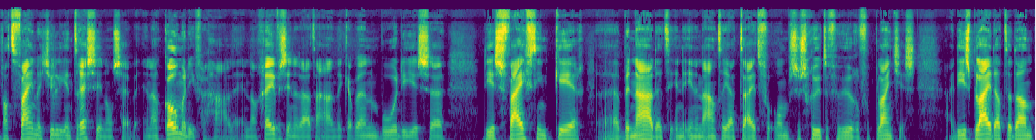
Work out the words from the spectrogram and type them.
wat fijn dat jullie interesse in ons hebben. En dan komen die verhalen en dan geven ze inderdaad aan. Ik heb een boer die is... Uh, die is 15 keer uh, benaderd in, in een aantal jaar tijd voor, om zijn schuur te verhuren voor plantjes. Die is blij dat er dan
